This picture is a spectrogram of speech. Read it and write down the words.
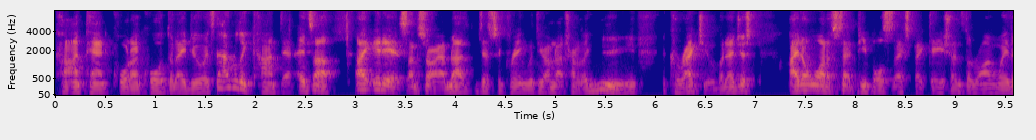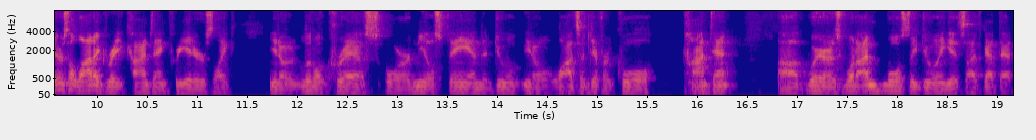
content, quote unquote, that I do, it's not really content. It's a I, it is. I'm sorry, I'm not disagreeing with you. I'm not trying to like correct you, but I just I don't want to set people's expectations the wrong way. There's a lot of great content creators like you know little Chris or Neil Stan that do you know lots of different cool content. Uh, whereas what I'm mostly doing is I've got that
